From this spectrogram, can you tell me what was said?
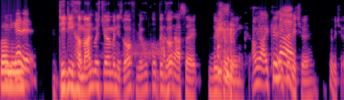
Berlin. you get it? Didi Hamann was German as well from Liverpool. I Big think up. that's a loose link. I mean, like, it could, it could be true. It could be true.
